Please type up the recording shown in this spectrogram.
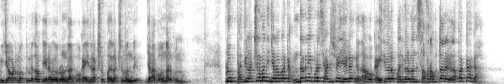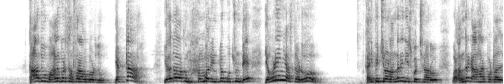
విజయవాడ మొత్తం మీద ఒక ఇరవై రెండు లక్ష ఒక ఐదు లక్షలు పది లక్షల మంది జనాభా ఉందనుకుందాం. ఇప్పుడు పది లక్షల మంది జనాభాకి అందరినీ కూడా సాటిస్ఫై చేయలేం కదా? ఒక ఐదు వేల పదివేల మంది సఫర్ అవుతారు కదా పక్కాగా? కాదు వాళ్ళు కూడా సఫర్ అవ్వకూడదు. ఎట్టా ఏదో ఒక మామూలు ఇంట్లో కూర్చుంటే ఎవడేం చేస్తాడు? కనిపించిన వాళ్ళందరినీ తీసుకొచ్చినారు. వాళ్ళందరికీ ఆహార పొట్లాలు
